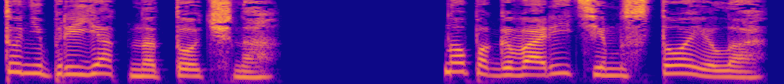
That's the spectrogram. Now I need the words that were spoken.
то неприятно точно. Но поговорить им стоило,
